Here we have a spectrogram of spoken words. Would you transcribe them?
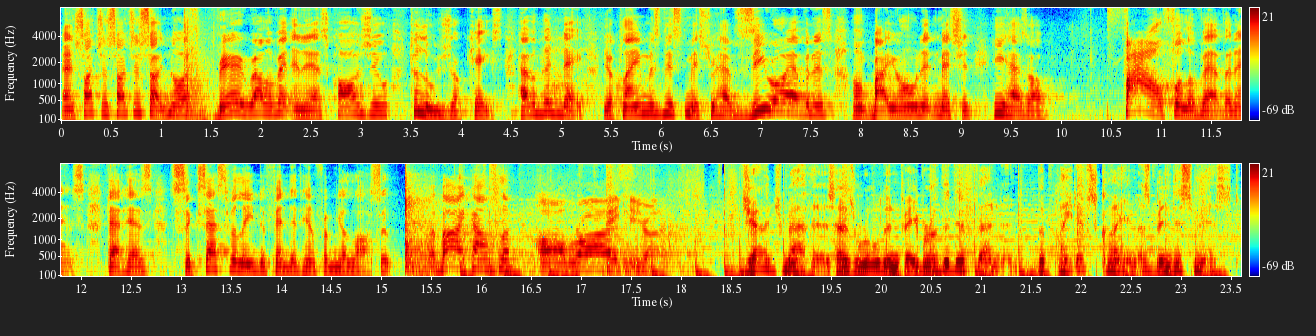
and such and such and such. No, it's very relevant and it has caused you to lose your case. Have a good day. Your claim is dismissed. You have zero evidence on, by your own admission. He has a file full of evidence that has successfully defended him from your lawsuit. Bye-bye, counselor. All right. Thank you, Your Honor. Judge Mathis has ruled in favor of the defendant. The plaintiff's claim has been dismissed.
